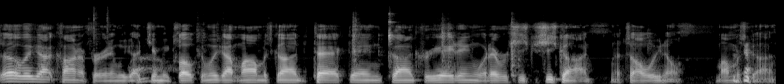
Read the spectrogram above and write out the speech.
So we got Conifer and we got Wow. Jimmy Cloak and we got Mama's gone detecting, gone creating, whatever. She's she's gone. That's all we know. Mama's gone.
